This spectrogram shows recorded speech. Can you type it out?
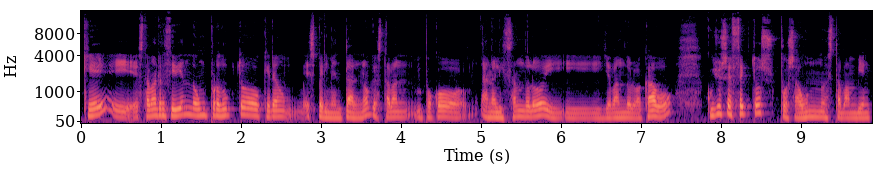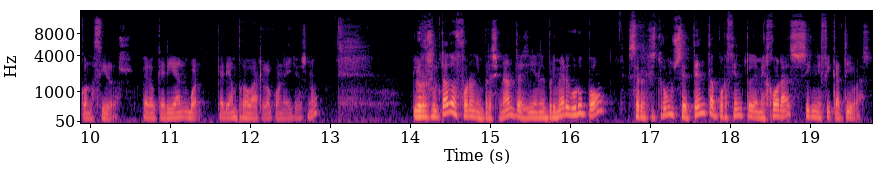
que eh, estaban recibiendo un producto que era experimental, ¿no? que estaban un poco analizándolo y, y, llevándolo a cabo, cuyos efectos pues aún no estaban bien conocidos, pero querían, bueno, querían probarlo con ellos, ¿no? Los resultados fueron impresionantes y en el primer grupo se registró un 70% de mejoras significativas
